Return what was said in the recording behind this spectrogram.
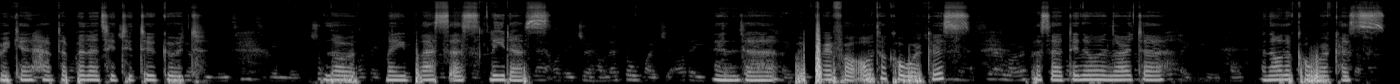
we can have the ability to do good. Lord, may you bless us, lead us. And uh, we pray for all the co workers, Pastor Dino and and all the co workers.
